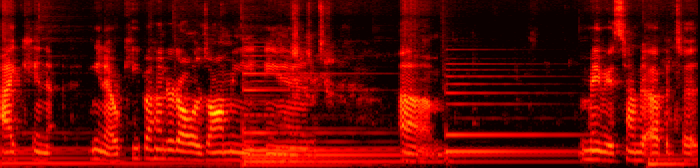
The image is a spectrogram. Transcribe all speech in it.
I can, you know, keep a hundred dollars on me, and um, maybe it's time to up it to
